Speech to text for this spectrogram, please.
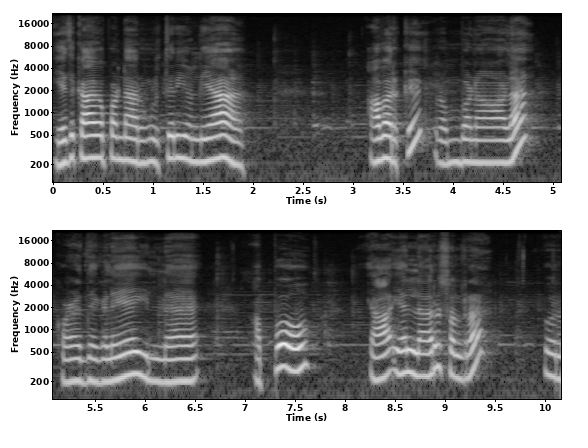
எதுக்காக பண்ணார்? உங்களுக்கு தெரியும் இல்லையா? அவருக்கு ரொம்ப நாளாக குழந்தைகளே இல்லை. அப்போது யா எல்லோரும் சொல்கிற ஒரு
